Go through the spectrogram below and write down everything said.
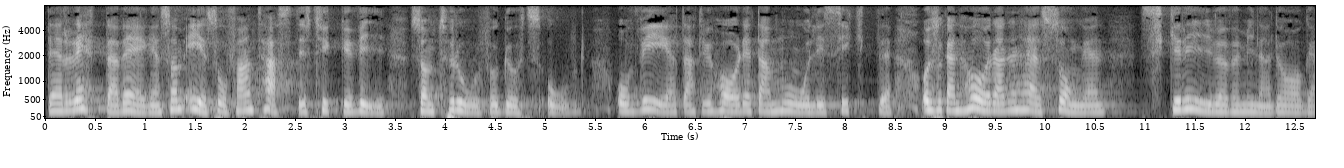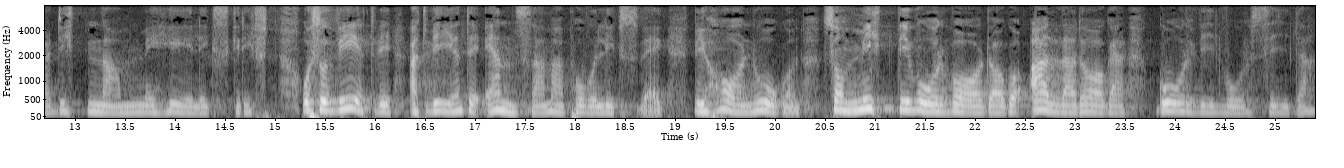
Den rätta vägen som är så fantastisk, tycker vi som tror på Guds ord och vet att vi har detta mål i sikte och så kan höra den här sången Skriv över mina dagar ditt namn med helig skrift. Och så vet vi att vi inte är ensamma på vår livsväg. Vi har någon som mitt i vår vardag och alla dagar går vid vår sida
